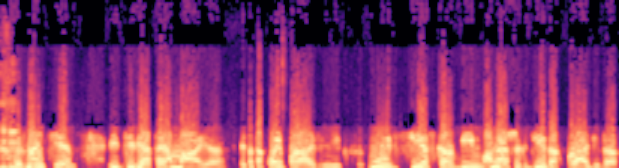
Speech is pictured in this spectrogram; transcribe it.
Мгм. Вы знаете, ведь 9 мая это такой праздник. Мы все скорбим о наших дедах, прадедах.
